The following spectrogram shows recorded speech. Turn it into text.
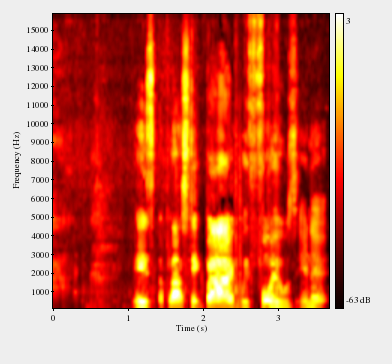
is a plastic bag with foils in it.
